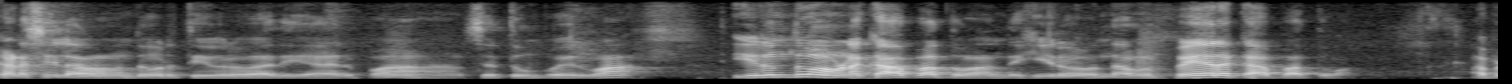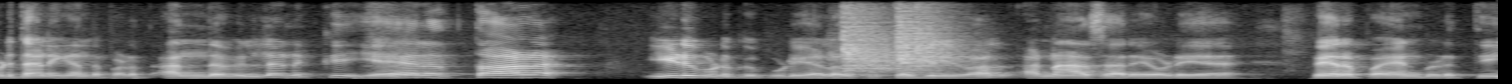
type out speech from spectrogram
கடைசியில் அவன் வந்து ஒரு தீவிரவாதியாக இருப்பான். செத்தும் போயிடுவான் இருந்தும் அவனை காப்பாற்றுவான் அந்த ஹீரோ வந்து அவன் பேரை காப்பாற்றுவான் அப்படி நீங்கள் அந்த படத்தை அந்த வில்லனுக்கு ஏறத்தாழ ஈடு கொடுக்கக்கூடிய அளவுக்கு கெஜ்ரிவால் அண்ணா ஆசாரியோடைய பேரை பயன்படுத்தி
